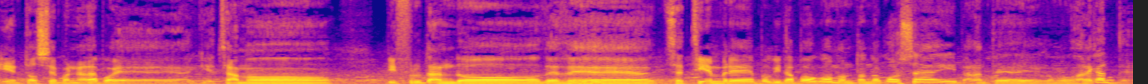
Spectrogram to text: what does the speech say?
Y entonces, pues nada, pues aquí estamos disfrutando desde septiembre, poquito a poco, montando cosas y para adelante como los Alicantes.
